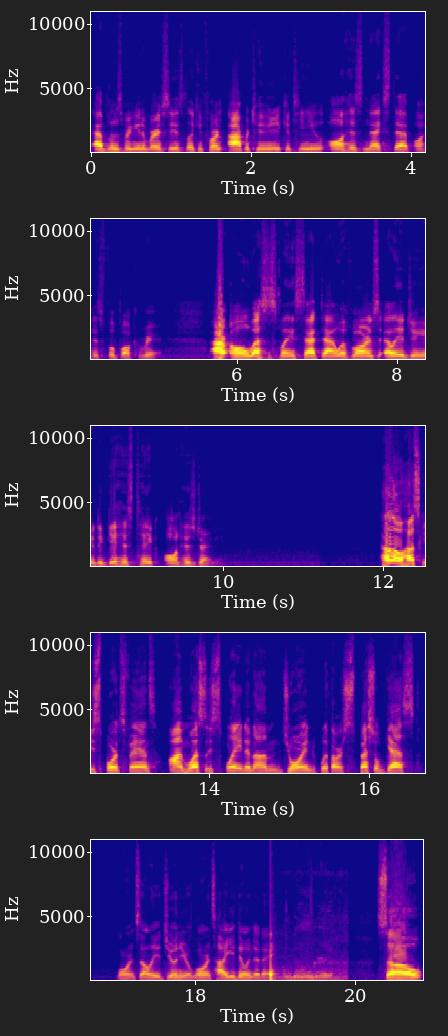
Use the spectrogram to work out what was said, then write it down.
at Bloomsburg University, is looking for an opportunity to continue on his next step on his football career. Our own Wesley Splain sat down with Lawrence Elliott Jr. to get his take on his journey. Hello, Husky sports fans. I'm Wesley Splain, and I'm joined with our special guest, Lawrence Elliott Jr. Lawrence, how are you doing today? I'm doing great. So,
